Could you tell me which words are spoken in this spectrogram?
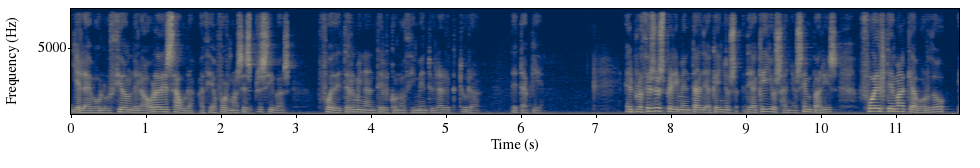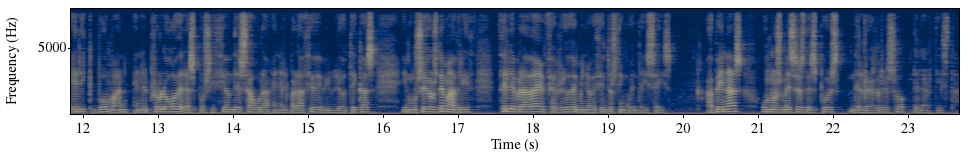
y en la evolución de la obra de Saura hacia formas expresivas fue determinante el conocimiento y la lectura de Tapié. El proceso experimental de aquellos, años en París fue el tema que abordó Eric Baumann en el prólogo de la exposición de Saura en el Palacio de Bibliotecas y Museos de Madrid, celebrada en febrero de 1956, apenas unos meses después del regreso del artista.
